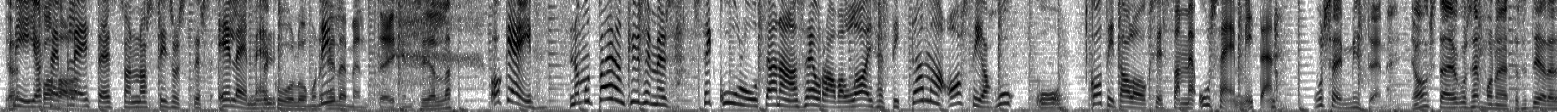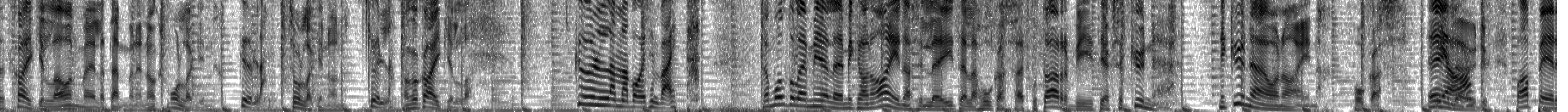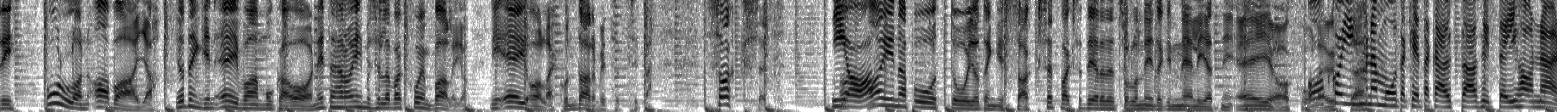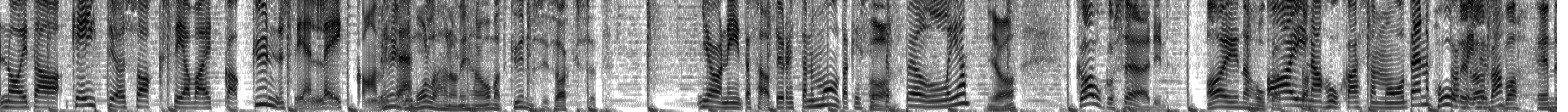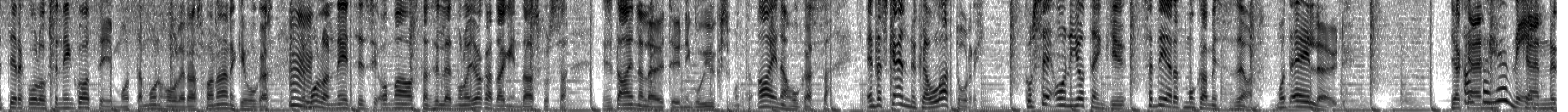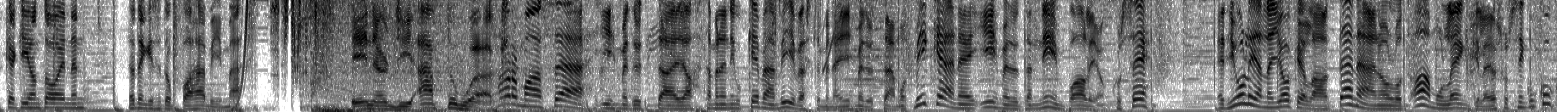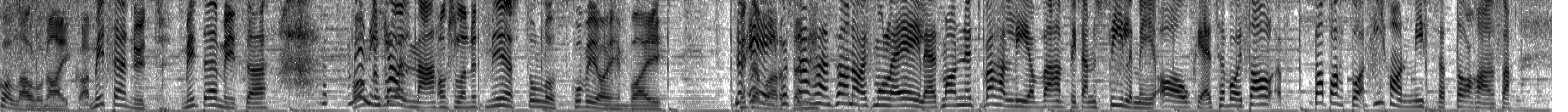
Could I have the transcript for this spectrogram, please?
Ja Niin, jos ei pahaa. PlayStation ole sisustuselementti. Se kuuluu mun elementteihin siellä. Okei, no mut päivän kysymys, se kuuluu tänään seuraavanlaisesti. Tämä asia hukkuu kotitalouksissamme useimmiten. Useimmiten. Ja onko tää joku semmonen, että sä tiedät, että kaikilla on meillä tämmönen? Onko mullakin? Kyllä, Sullakin on. kyllä. Onko kaikilla? Kyllä mä voisin väittää. No mulla tulee mieleen, mikä on aina sille itellä hukassa, että kun tarvii, tiedätkö se kynää, niin kynä on aina hukassa. Ei Joo. löydy. Paperi, pullon avaaja, jotenkin ei vaan muka oo. Niitähän on ihmisillä vaikka kuin paljon. Niin ei ole, kun tarvitset sitä. Sakset. Joo. A- aina puuttuu jotenkin sakset, vaikka sä tiedät, että sulla on niitäkin neljät, niin ei oo kuule Ootko yhtään. ihminen muuta, ketä käyttää sitten ihan noita keittiösaksia vaikka kynsien Ei, leikkaamiseen? kun mullahan on ihan omat kynsisakset. Joo, niitä sä oot yrittänyt multakin On. sitten pölliä. Joo. Kaukosäädin. Aina hukassa. Aina hukassa muuten. Tosi Huulirasva, hyvä. en nyt tiedä kuuluuko se niin kotiin, mutta mun huulirasva on ainakin hukas. Mm. Ja mulla on niitä siis, mä ostan silleen, että mulla on joka takin taskussa, niin sitä aina löytyy niinku yksi, mutta aina hukassa. Entäs kännykän laturi? Kun se on jotenkin, sä tiedät muka missä se on, mutta ei löydy. Ja hyvin. kännykkäkin on toinen, jotenkin se tuppaa häviämään. Energy After Work. Harmaa sää ihmetyttää ja tämmönen niinku kevään viivästyminen ihmetyttää, mutta mikään ei ihmetytä niin paljon kuin se, että Juliana Jokela on tänään ollut aamulenkillä joskus niinku kukonlaulun aikaa. Mitä nyt? Mitä mitä? Menin Onko sulla-. Onko sulla nyt mies tullut kuvioihin vai No mitä ei, varten? kun sähän sanoit mulle eilen, että mä oon nyt vähän liian vähän pitänyt silmiä auki. Että se voi ta- tapahtua ihan missä tahansa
